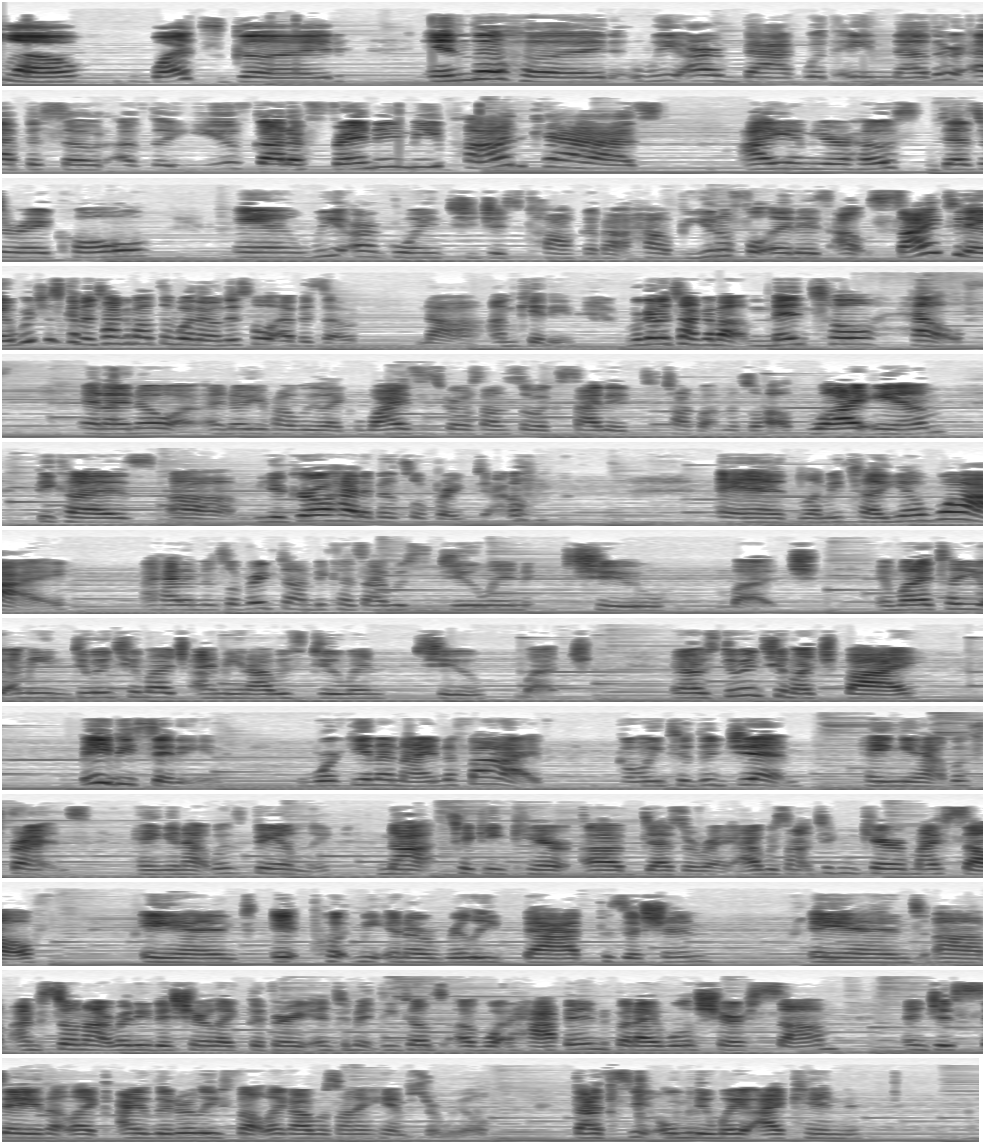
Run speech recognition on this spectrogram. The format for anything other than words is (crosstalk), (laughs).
Hello, what's good? In the hood, we are back with another episode of the You've Got a Friend in Me podcast. I am your host, Desiree Cole, and we are going to just talk about how beautiful it is outside today. We're just going to talk about the weather on this whole episode. Nah, I'm kidding. We're going to talk about mental health. And I know I know you're probably like, why is this girl sound so excited to talk about mental health? Well, I am because um, your girl had a mental breakdown. (laughs) And let me tell you why. I had a mental breakdown because I was doing too much. And when I tell you, I mean doing too much, I mean I was doing too much. And I was doing too much by babysitting, working a nine to five, going to the gym, hanging out with friends, hanging out with family, not taking care of Desiree. I was not taking care of myself, and it put me in a really bad position and um, i'm still not ready to share like the very intimate details of what happened but i will share some and just say that like i literally felt like i was on a hamster wheel that's the only way i can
